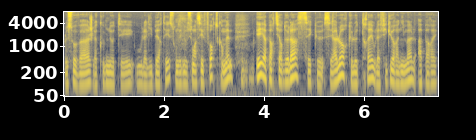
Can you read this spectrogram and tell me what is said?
le sauvage, la communauté ou la liberté sont des notions assez fortes quand même. Et à partir de là, c'est que c'est alors que le trait ou la figure animale apparaît.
